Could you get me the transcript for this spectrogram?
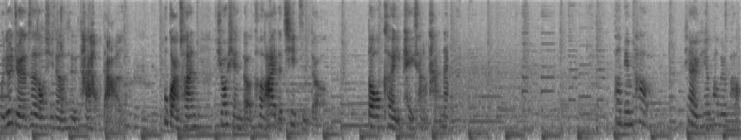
我就觉得这东西真的是太好搭了，不管穿休闲的、可爱的、气质的，都可以配上它。那放鞭炮，下雨天放鞭炮。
